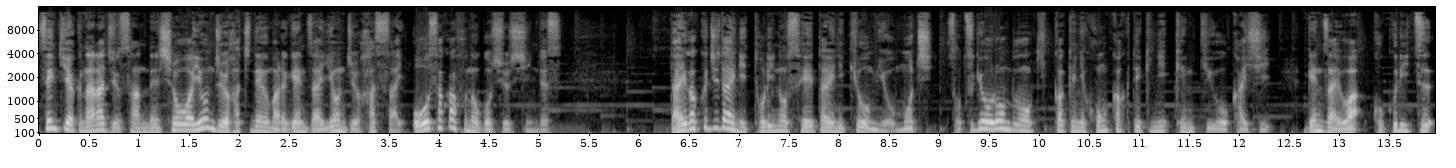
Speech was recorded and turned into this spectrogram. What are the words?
1973年昭和48年生まれ現在48歳大阪府のご出身です大学時代に鳥の生態に興味を持ち卒業論文をきっかけに本格的に研究を開始。現在は国立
